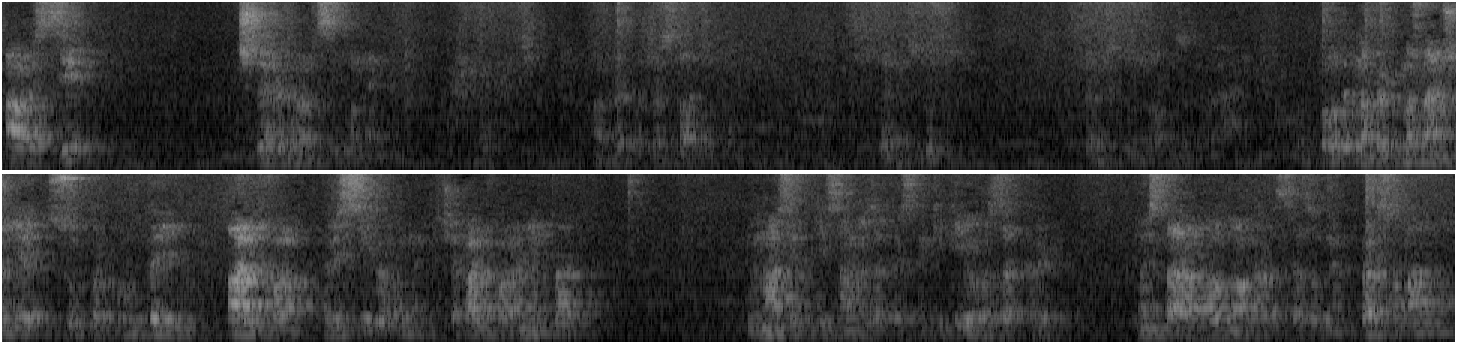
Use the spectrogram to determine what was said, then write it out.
а ось ці чотири гравці вони. Наприклад, ось Тобто один, наприклад, ми знаємо, що є супер крутий альфа-ресівер у них, чи альфа-ранінбек. У нас є такий самий захисник, який його закрив. Ми ставимо одного гравця з одним персонально,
